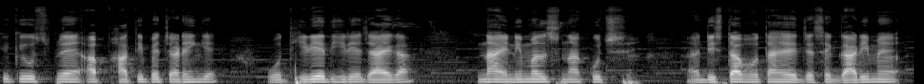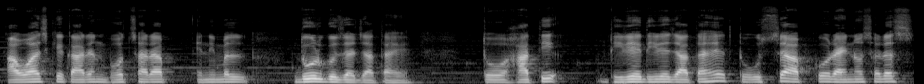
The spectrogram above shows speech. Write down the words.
क्योंकि उसमें आप हाथी पे चढ़ेंगे, वो धीरे धीरे जाएगा। ना एनिमल्स, ना कुछ डिस्टर्ब होता है। जैसे गाड़ी में आवाज़ के कारण बहुत सारा एनिमल दूर गुजर जाता है। तो हाथी धीरे धीरे जाता है तो उससे आपको राइनोसरस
